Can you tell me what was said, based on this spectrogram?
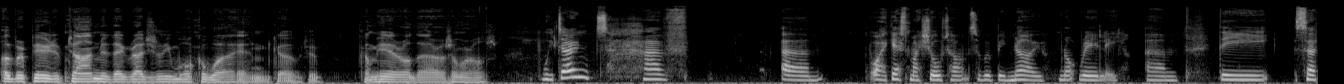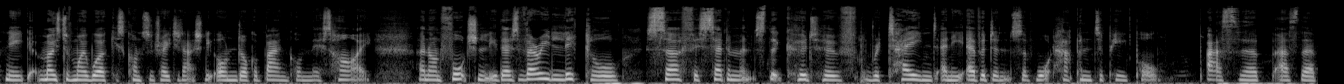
over a period of time, did they gradually walk away and go to come here or there or somewhere else? We don't have um, well, I guess my short answer would be no, not really. Um, the certainly most of my work is concentrated actually on Dogger Bank on this high, and unfortunately, there's very little surface sediments that could have retained any evidence of what happened to people as the as the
